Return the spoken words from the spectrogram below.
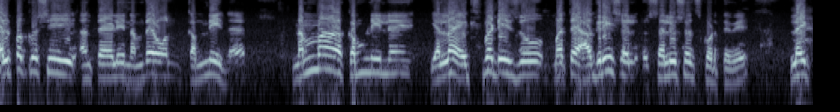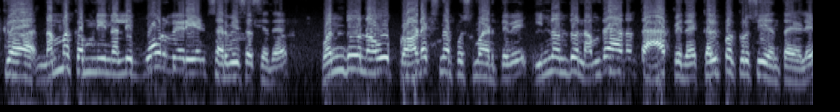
ಕಲ್ಪಕೃಷಿ ಅಂತ ಹೇಳಿ ನಮ್ದೇ ಒಂದು ಕಂಪ್ನಿ ಇದೆ. ನಮ್ಮ ಕಂಪ್ನಿಲಿ ಎಲ್ಲ ಎಕ್ಸ್ಪರ್ಟೀಸು ಮತ್ತೆ ಅಗ್ರಿ ಸೊಲ್ಯೂಷನ್ಸ್ ಕೊಡ್ತೀವಿ. ಲೈಕ್ ನಮ್ಮ ಕಂಪ್ನಿನಲ್ಲಿ ಮೂರ್ ವೇರಿಯಂಟ್ ಸರ್ವಿಸಸ್ ಇದೆ. ಒಂದು ನಾವು ಪ್ರಾಡಕ್ಟ್ಸ್ನ ಪುಷ್ ಮಾಡ್ತೀವಿ, ಇನ್ನೊಂದು ನಮ್ದೇ ಆದಂತ ಆಪ್ ಇದೆ, ಕಲ್ಪ ಕೃಷಿ ಅಂತ ಹೇಳಿ.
